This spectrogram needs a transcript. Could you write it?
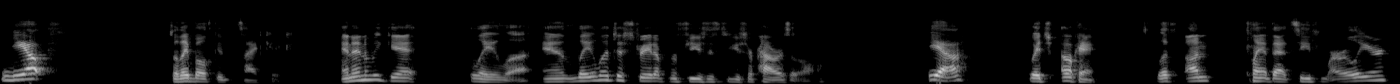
Yep. So they both get the sidekick. And then we get Layla, and Layla just straight up refuses to use her powers at all. Yeah. Which, okay, let's unplant that seed from earlier.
